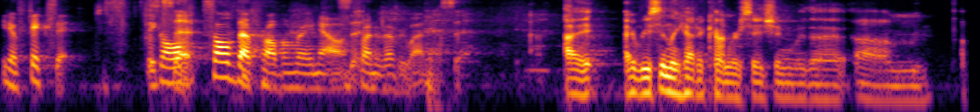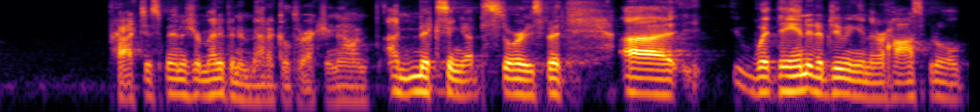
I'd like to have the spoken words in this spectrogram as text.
You know, fix it. Just Fix solve, it. solve that problem right now Fix in it. front of everyone. Fix it. I, I recently had a conversation with a, um, a practice manager, might have been a medical director. Now I'm, I'm mixing up stories, but uh, what they ended up doing in their hospital,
